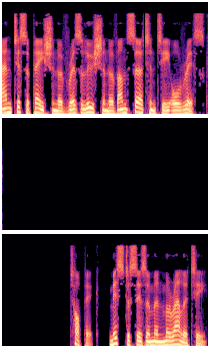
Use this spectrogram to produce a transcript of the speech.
anticipation of resolution of uncertainty or risk. Mysticism and morality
